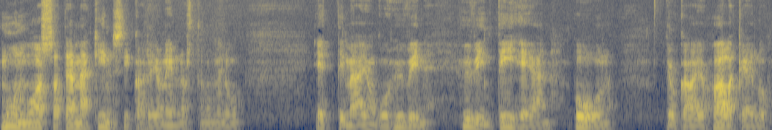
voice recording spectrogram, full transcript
muun muassa tämäkin sikari on innostanut minua etsimään jonkun hyvin, hyvin tiheän puun, joka on jo halkeillut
